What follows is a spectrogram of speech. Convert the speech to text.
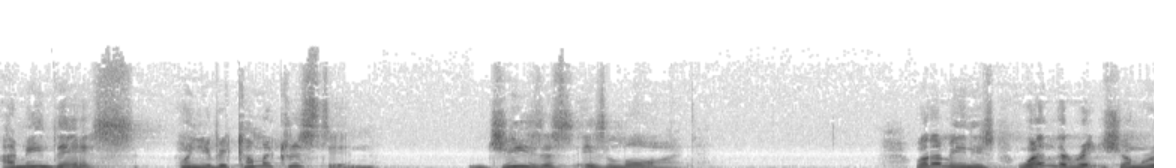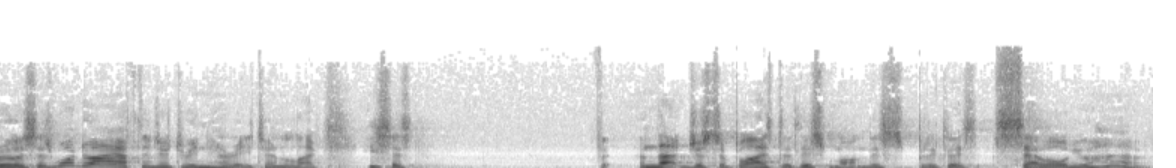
I mean this when you become a Christian, Jesus is Lord. What I mean is, when the rich young ruler says, What do I have to do to inherit eternal life? He says, and that just applies to this man, this particular sell all you have.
